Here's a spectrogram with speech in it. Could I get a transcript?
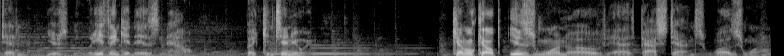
10 years ago. What do you think it is now? But continuing, kennel kelp is one of, as past tense, was one.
